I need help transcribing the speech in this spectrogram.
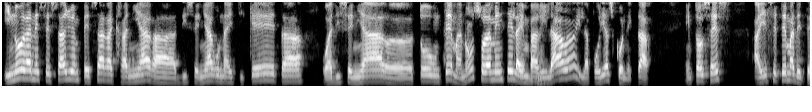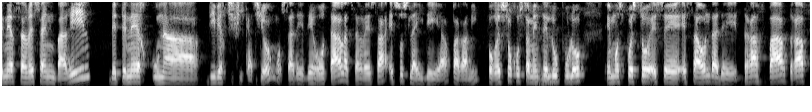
y no era necesario empezar a cranear, a diseñar una etiqueta o a diseñar eh, todo un tema, ¿no? Solamente la embarilaba y la podías conectar. Entonces, hay ese tema de tener cerveza en barril, de tener una diversificación, o sea, de derrotar la cerveza, eso es la idea para mí. Por eso justamente el lúpulo hemos puesto ese, esa onda de draft bar, draft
